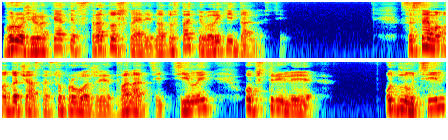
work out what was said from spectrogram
ворожі ракети в стратосфері на достатньо великій дальності. Система одночасно супроводжує 12 цілей, обстрілює одну ціль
